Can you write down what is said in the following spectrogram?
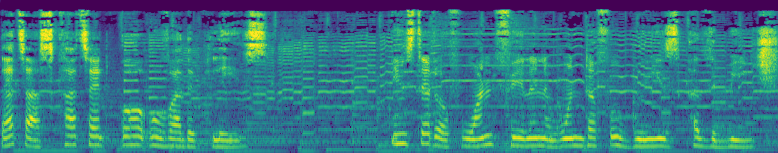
that are scattered all over the place instead of one feeling a wonderful breeze at the beach.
